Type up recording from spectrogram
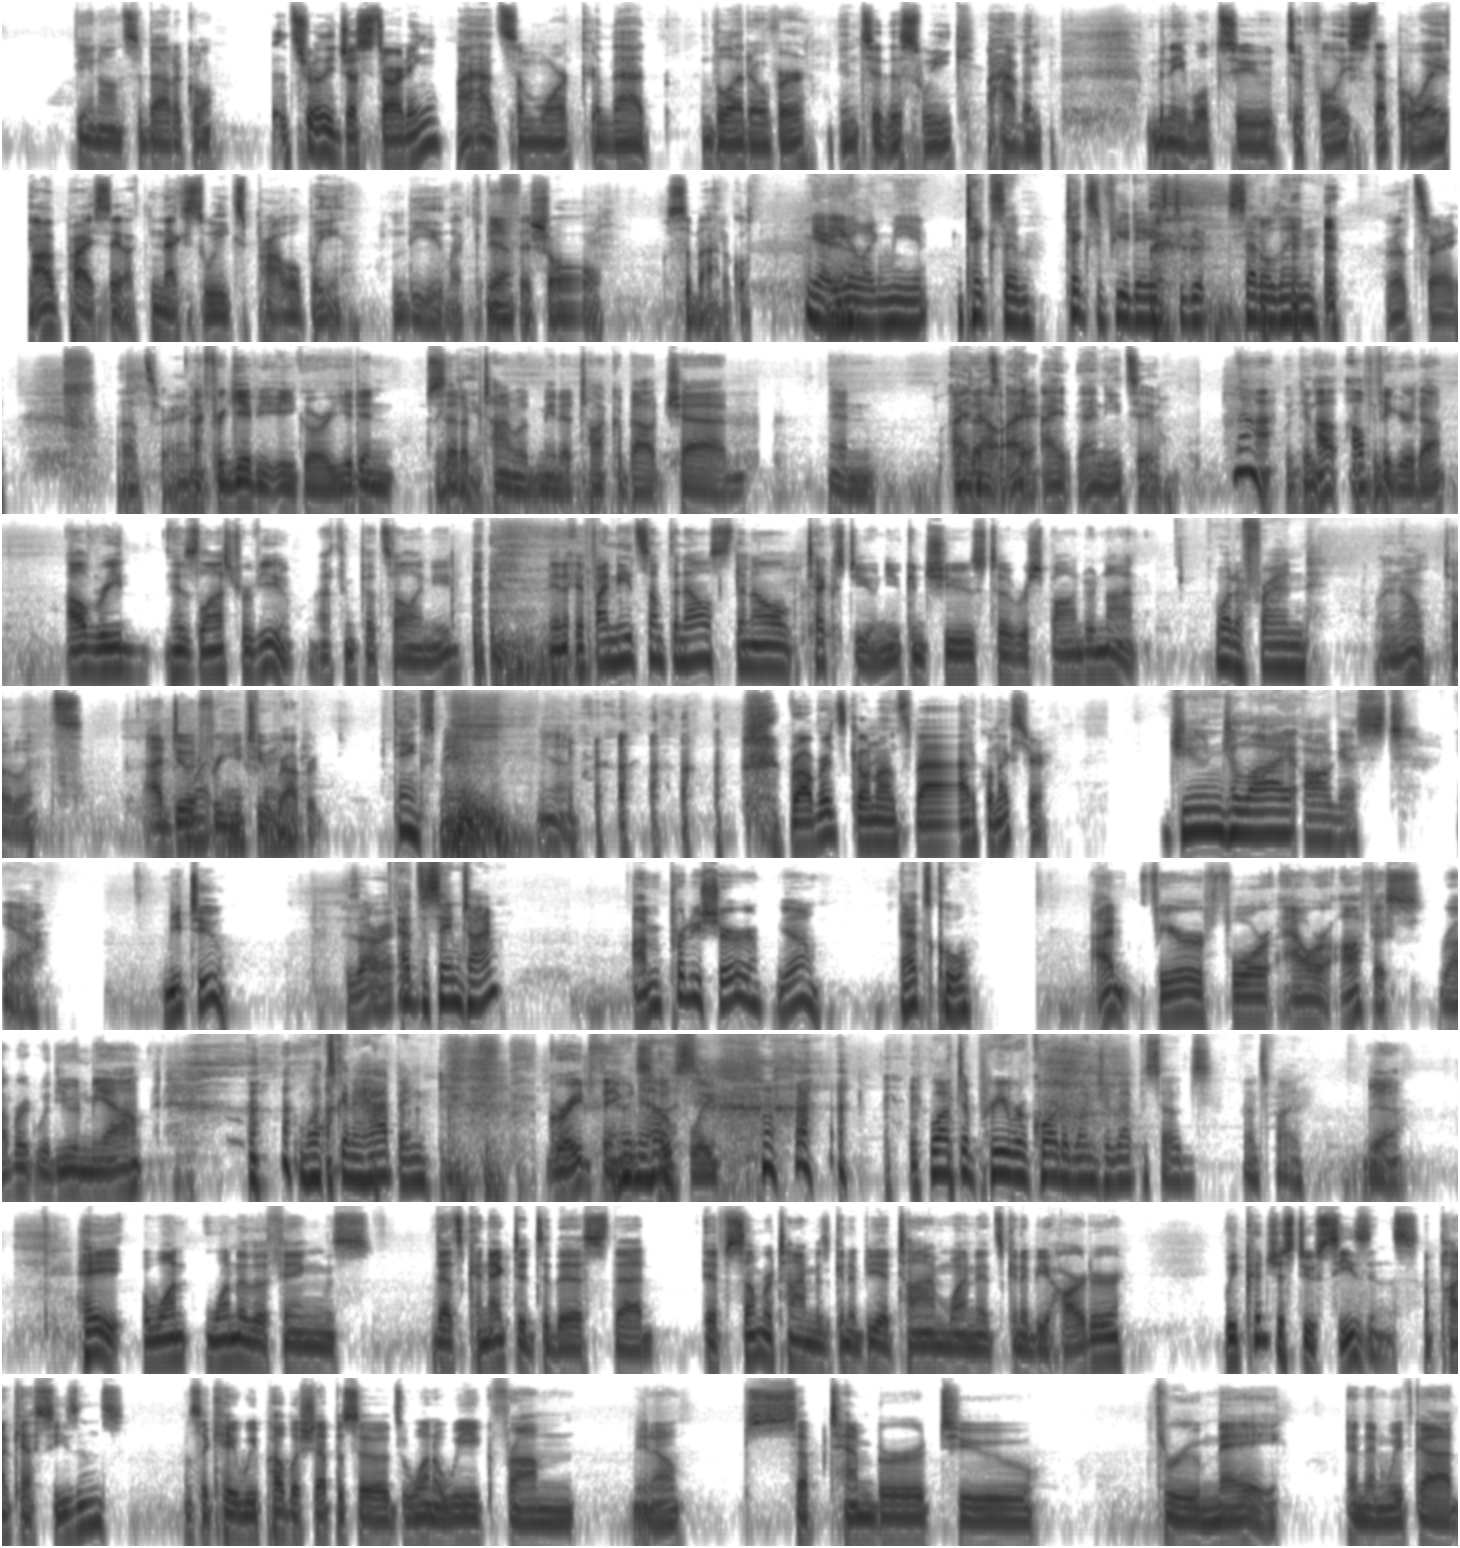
being on sabbatical? It's really just starting. I had some work that bled over into this week. I haven't been able to to fully step away. I'd probably say like next week's probably the like Yeah. official sabbatical. Yeah, Yeah. you're like me. It takes a takes a few days to get settled in. That's right. That's right. I forgive you, Igor. You didn't set Thank up you. time with me to talk about Chad, and I know. okay. I, I I need to. Nah, We can- I'll, we I'll can- figure it out. I'll read his last review. I think that's all I need. And if I need something else, then I'll text you, and you can choose to respond or not. What a friend. I know. Totally. I'd do it What for a you too, friend. Robert. Thanks, man. Yeah. Robert's going on sabbatical next year. June, July, August. Yeah. me too. Is that right? At the same time? I'm pretty sure. Yeah. That's cool. I'd fear for our office, Robert, with you and me out. What's going to happen? Great things, hopefully. We'll have to pre record a bunch of episodes. That's fine. Yeah. Hey, one one of the things that's connected to this that if summertime is going to be a time when it's going to be harder, we could just do seasons, podcast seasons. It's like, hey, we publish episodes one a week from, you know, September to through May, and then we've got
